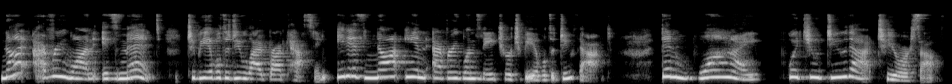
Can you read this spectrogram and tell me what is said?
Not everyone is meant to be able to do live broadcasting. It is not in everyone's nature to be able to do that. Then why would you do that to yourself?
